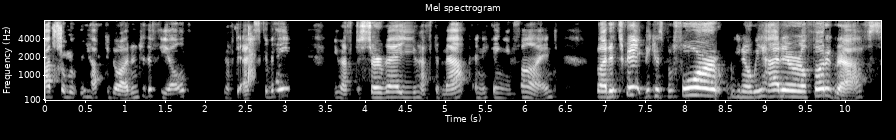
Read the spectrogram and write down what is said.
absolutely have to go out into the field, you have to excavate, you have to survey, you have to map anything you find. But it's great because before, you know, we had aerial photographs,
